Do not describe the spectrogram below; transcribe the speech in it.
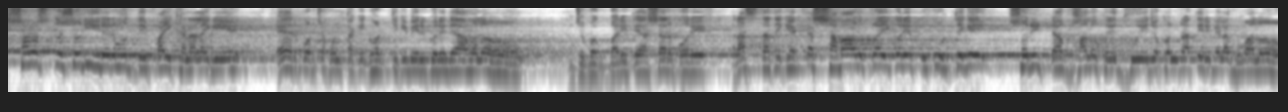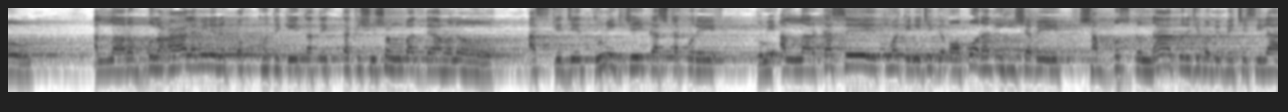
সমস্ত শরীরের মধ্যে পায়খানা লাগিয়ে এরপর যখন তাকে ঘর থেকে বের করে দেওয়া হলো, যুবক বাড়িতে আসার পরে রাস্তা থেকে একটা সাবান ক্রয় করে পুকুর থেকে শরীরটা ভালো করে ধুয়ে যখন রাতের বেলা ঘুমালো আল্লাহ রব্বুল আলমিনের পক্ষ থেকে তাতে তাকে সুসংবাদ দেওয়া হলো। আজকে যে তুমি যেই কাজটা করে, তুমি আল্লাহর কাছে তোমাকে নিজেকে অপরাধী হিসাবে সাব্যস্ত না করে যেভাবে বেঁচেছিলা,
